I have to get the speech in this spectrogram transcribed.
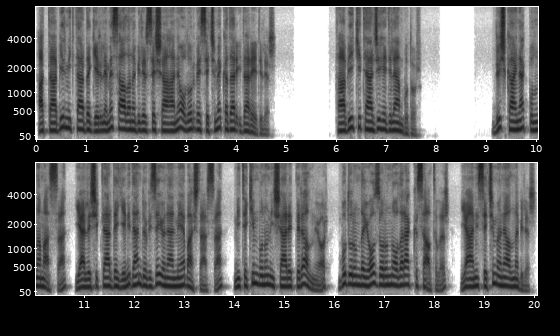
hatta bir miktarda gerileme sağlanabilirse şahane olur ve seçime kadar idare edilir. Tabii ki tercih edilen budur. Dış kaynak bulunamazsa, yerleşikler de yeniden dövize yönelmeye başlarsa, nitekim bunun işaretleri alınıyor, bu durumda yol zorunlu olarak kısaltılır, yani seçim öne alınabilir.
